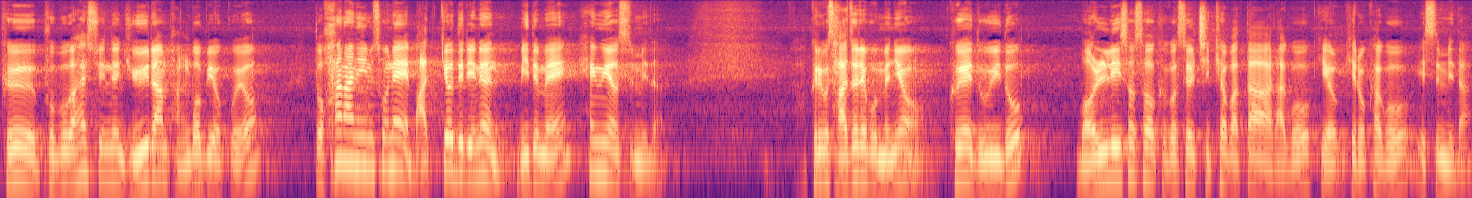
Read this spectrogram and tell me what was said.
그 부부가 할 수 있는 유일한 방법이었고요. 또 하나님 손에 맡겨드리는 믿음의 행위였습니다. 그리고 4절에 보면요. 그의 누이도 멀리 서서 그것을 지켜봤다라고 기록하고 있습니다.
